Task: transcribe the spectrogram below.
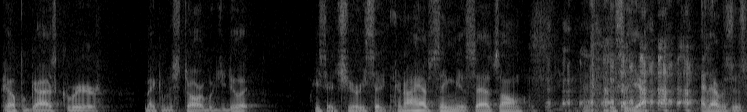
help a guy's career, make him a star, would you do it?" He said, "Sure." He said, "Can I have sing me a sad song?" he said, "Yeah," and that was his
